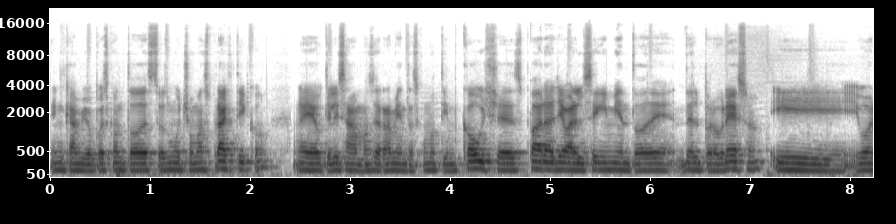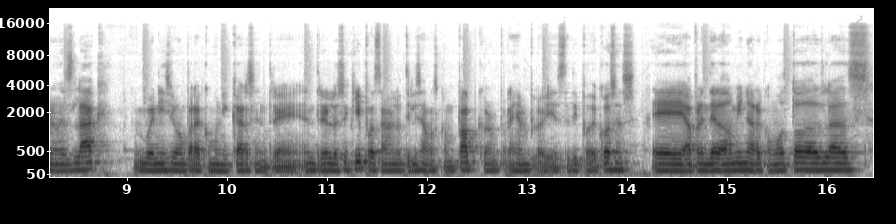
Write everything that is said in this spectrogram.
en cambio, pues con todo esto es mucho más práctico. Eh, utilizábamos herramientas como Team Coaches para llevar el seguimiento de, del progreso. Y, y, bueno, Slack, buenísimo para comunicarse entre, entre los equipos. También lo utilizamos con Popcorn, por ejemplo, y este tipo de cosas. Eh, aprender a dominar como todas las,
